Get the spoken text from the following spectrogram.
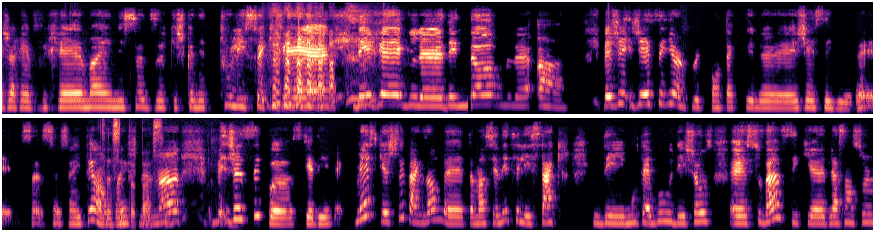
J'aurais vraiment aimé ça, dire que je connais tous les secrets, des règles, des normes. Ah. Mais j'ai, j'ai essayé un peu de contacter le, j'ai essayé, mais ça, ça, ça a été en Ça pas finalement. Mais je sais pas s'il y a des règles. Mais ce que je sais, par exemple, tu as mentionné, les sacres ou des mots tabous ou des choses. euh, souvent, c'est qu'il y a de la censure.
